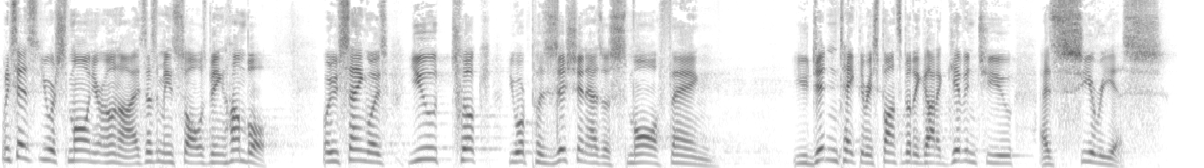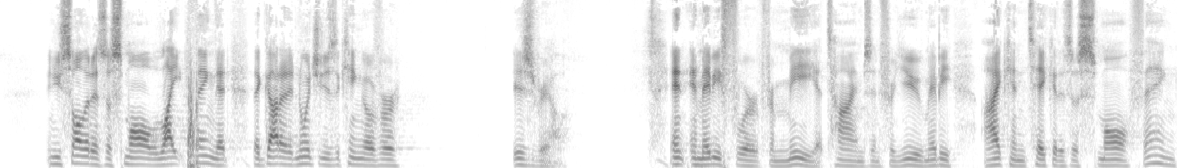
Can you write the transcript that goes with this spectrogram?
When he says you were small in your own eyes, doesn't mean Saul was being humble. What he was saying was, You took your position as a small thing. You didn't take the responsibility God had given to you as serious. And you saw that as a small, light thing that, that God had anointed you as a king over Israel. And, and maybe for, for me at times and for you, maybe I can take it as a small thing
